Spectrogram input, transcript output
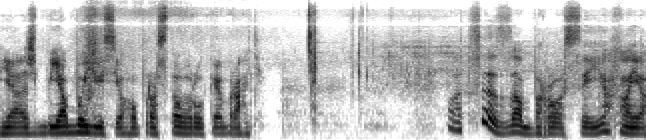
я ж я боюсь його просто в руки брати. Оце заброси, йо-моє.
